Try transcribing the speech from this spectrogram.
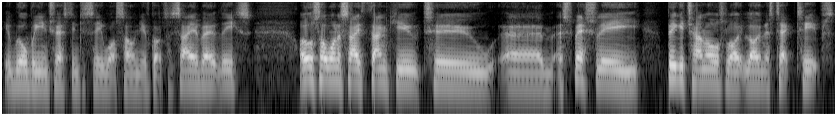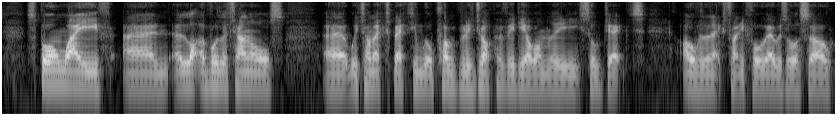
It will be interesting to see what Sony have got to say about this. I also want to say thank you to um, especially bigger channels like Linus Tech Tips, Spawnwave and a lot of other channels uh, which I'm expecting will probably drop a video on the subject over the next 24 hours or so.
